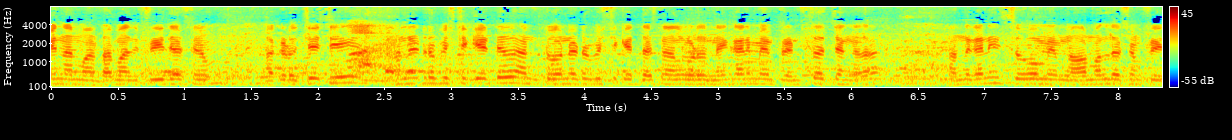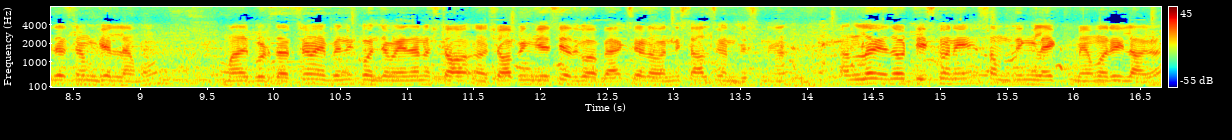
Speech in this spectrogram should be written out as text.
అయిపోయింది అనమాట మాది ఫ్రీ దర్శనం. అక్కడ వచ్చేసి hundred rupees ticket and two hundred rupees ticket దర్శనాలు కూడా ఉన్నాయి. కానీ మేము ఫ్రెండ్స్తో వచ్చాం కదా. అందుకని సో మేము నార్మల్ దర్శనం ఫ్రీ దర్శనంకి వెళ్ళాము. మాది ఇప్పుడు దర్శనం అయిపోయింది. కొంచెం ఏదైనా షాపింగ్ చేసి అదిగో బ్యాక్ సైడ్ అవన్నీ స్టాల్స్ కనిపిస్తున్నాయి అందులో ఏదో తీసుకొని సంథింగ్ లైక్ మెమరీ లాగా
